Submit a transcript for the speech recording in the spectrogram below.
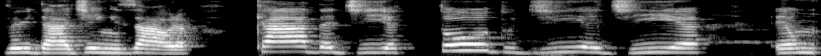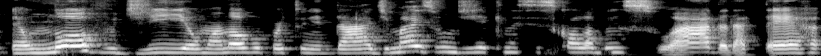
Verdade, hein, Isaura? Cada dia, todo dia, dia, é um, é um novo dia, uma nova oportunidade, mais um dia aqui nessa escola abençoada da terra,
